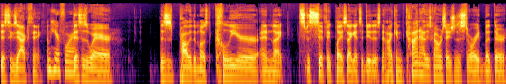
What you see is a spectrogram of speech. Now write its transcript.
this exact thing I'm here for it. this is where this is probably the most clear and like specific place I get to do this now. I can kind of have these conversations storied, but they're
